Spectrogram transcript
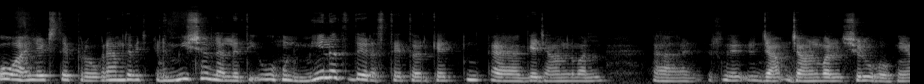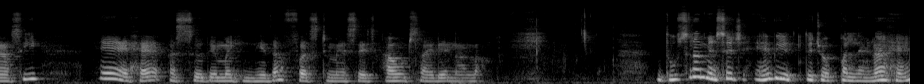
ਉਹ ਆਈਲੈਟਸ ਦੇ ਪ੍ਰੋਗਰਾਮ ਦੇ ਵਿੱਚ ਐਡਮਿਸ਼ਨ ਲੈ ਲਈ ਉਹ ਹੁਣ ਮਿਹਨਤ ਦੇ ਰਸਤੇ ਤੁਰ ਕੇ ਅੱਗੇ ਜਾਣ ਵੱਲ ਜਾਣ ਵੱਲ ਸ਼ੁਰੂ ਹੋ ਗਏ ਅਸੀਂ ਇਹ ਹੈ ਅਸੂ ਦੇ ਮਹੀਨੇ ਦਾ ਫਰਸਟ ਮੈਸੇਜ ਆਊਟਸਾਈਡ ਇਨ ਨਾਲਾ। ਦੂਸਰਾ ਮੈਸੇਜ ਇਹ ਵੀ ਇੱਥੇ ਚੋਂ ਆਪਾਂ ਲੈਣਾ ਹੈ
